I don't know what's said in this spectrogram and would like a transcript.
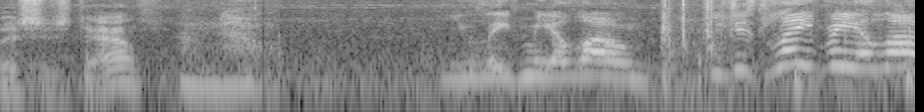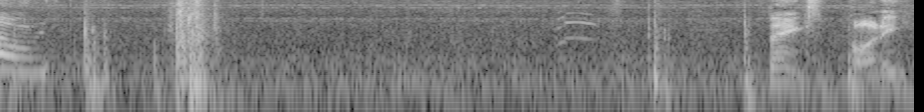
This is death? Oh no. You leave me alone. You just leave me alone! Thanks, buddy.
